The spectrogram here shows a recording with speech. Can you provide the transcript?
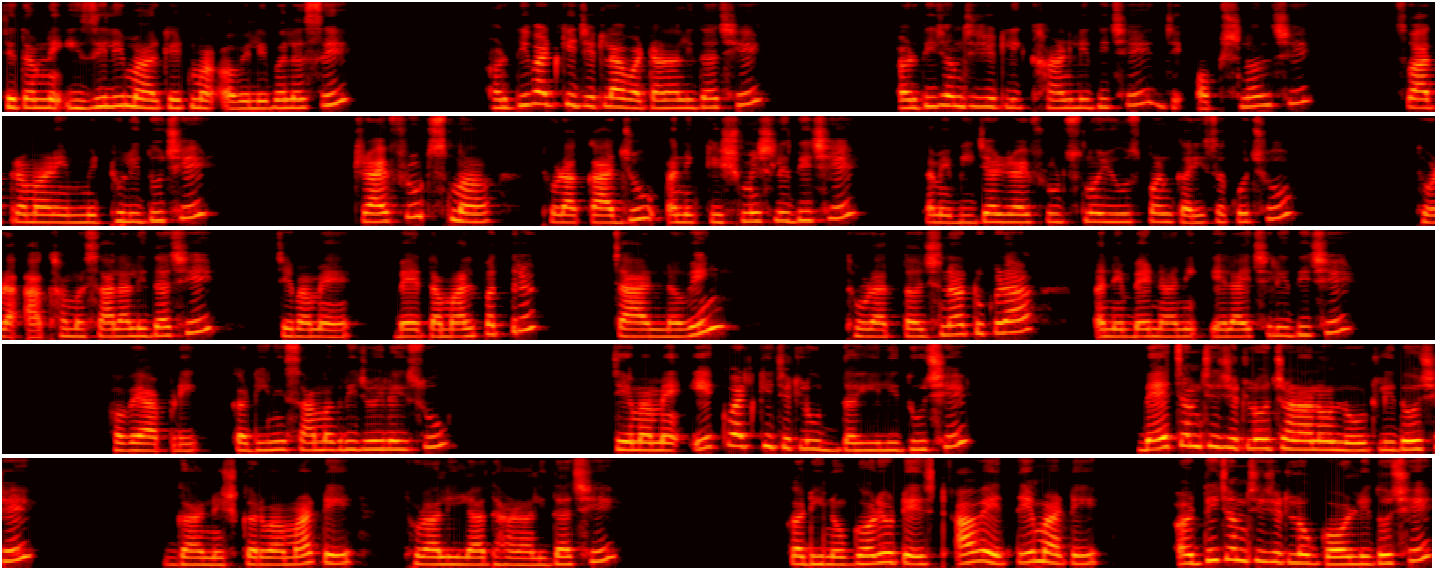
જે તમને ઇઝીલી માર્કેટમાં અવેલેબલ હશે. અડધી વાટકી જેટલા વટાણા લીધા છે. અડધી ચમચી જેટલી ખાંડ લીધી છે, જે ઓપ્શનલ છે. સ્વાદ પ્રમાણે મીઠું લીધું છે. ડ્રાયફ્રૂટ્સમાં થોડા કાજુ અને કિશમિશ લીધી છે. તમે બીજા ડ્રાયફ્રૂટ્સનો યુઝ પણ કરી શકો છો. થોડા આખા મસાલા લીધા છે, જેમાં મેં બે તમાલપત્ર, ચાર લવિંગ, થોડા તજના ટુકડા અને બે નાની એલાયચી લીધી છે. હવે આપણે કઢીની સામગ્રી જોઈ લઈશું. જેમાં મેં એક વાટકી જેટલું દહીં લીધું છે, બે ચમચી જેટલો ચણાનો લોટ લીધો છે, ગાર્નિશ કરવા માટે થોડા લીલા ધાણા લીધા છે, કઢીનો ગળ્યો ટેસ્ટ આવે તે માટે અડધી ચમચી જેટલો ગોળ લીધો છે,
